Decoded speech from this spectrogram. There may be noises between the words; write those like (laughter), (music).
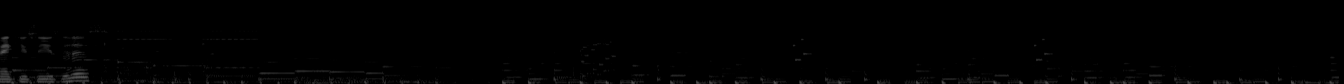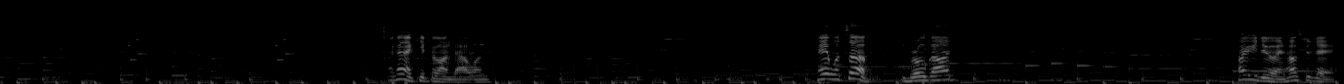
Make use of this. I'm gonna keep it on that one. Hey, what's up, bro god? How you doing? How's your day?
